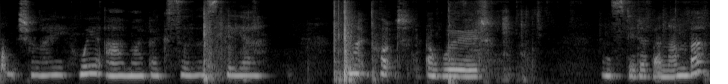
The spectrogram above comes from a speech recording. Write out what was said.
Actually, where are my big scissors there? I might put a word instead of a number.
